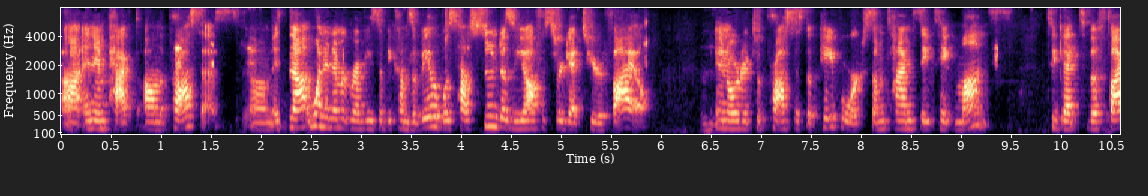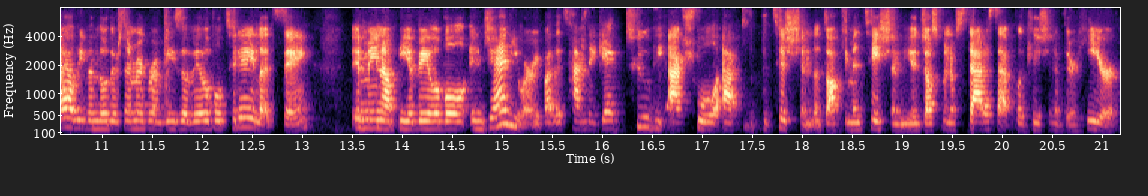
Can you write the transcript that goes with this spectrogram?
uh, an impact on the process. Um, it's not when an immigrant visa becomes available it's how soon does the officer get to your file. Mm-hmm. in order to process the paperwork sometimes they take months to get to the file even though there's an immigrant visa available today let's say it may not be available in January by the time they get to the actual app, the petition, the documentation, the adjustment of status application if they're here,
